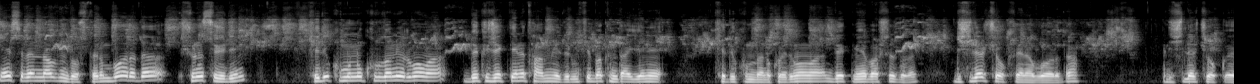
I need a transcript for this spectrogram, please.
Neyse ben de aldım dostlarım. Bu arada şunu söyleyeyim. Kedi kumunu kullanıyorum ama dökeceklerini tahmin ediyorum ki bakın daha yeni kedi kumlarını koydum ama dökmeye başladılar. Dişiler çok fena bu arada. Dişiler çok e,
